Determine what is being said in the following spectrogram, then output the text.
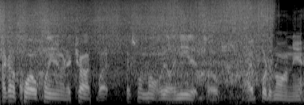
I got a coil cleaner in the truck, but this one don't really need it, so I put it on there.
